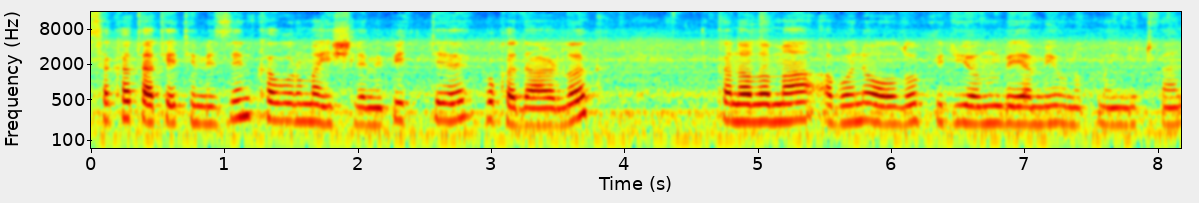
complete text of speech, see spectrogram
sakat at etimizin kavurma işlemi bitti. Bu kadarlık. Kanalıma abone olup videomu beğenmeyi unutmayın lütfen.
